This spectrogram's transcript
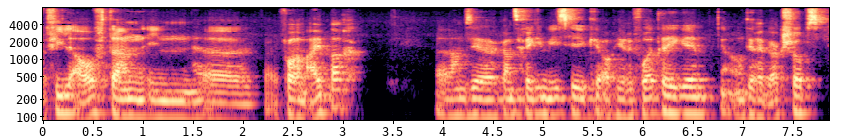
viel auf dann in äh, Forum Alpbach. Äh, haben Sie ja ganz regelmäßig auch Ihre Vorträge und Ihre Workshops.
